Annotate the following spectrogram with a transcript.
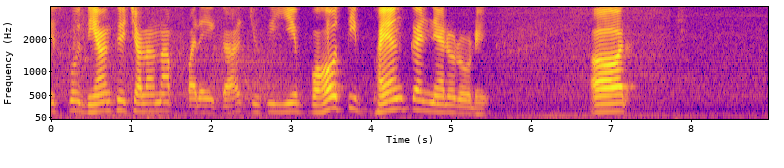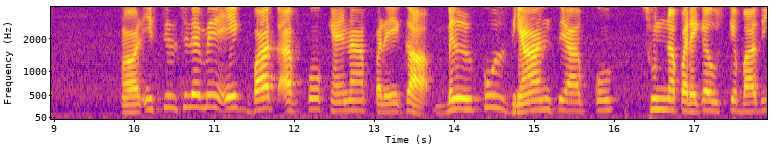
इसको ध्यान से चलाना पड़ेगा, क्योंकि ये बहुत ही भयंकर नैरो रोड है। और और इस सिलसिले में एक बात आपको कहना पड़ेगा, बिल्कुल ध्यान से आपको सुनना पड़ेगा, उसके बाद ही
